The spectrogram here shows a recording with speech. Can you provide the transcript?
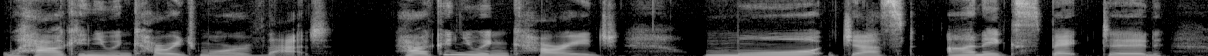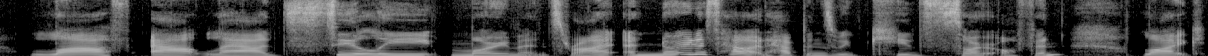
Well, how can you encourage more of that? How can you encourage more just unexpected, laugh out loud, silly moments, right? And notice how it happens with kids so often. Like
